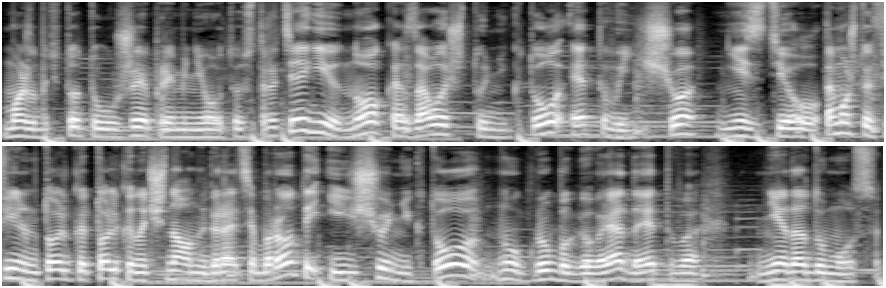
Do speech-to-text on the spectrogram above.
Может быть кто-то уже применил эту стратегию, но оказалось, что никто этого еще не сделал. Потому что фильм только-только начинал набирать обороты и еще никто, ну грубо говоря, до этого не додумался.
